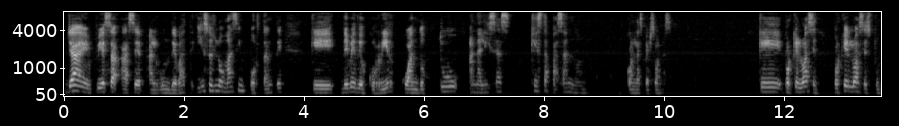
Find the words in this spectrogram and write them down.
ya empieza a hacer algún debate. Y eso es lo más importante que debe de ocurrir cuando tú analizas qué está pasando con las personas. ¿Qué, ¿Por qué lo hacen? ¿Por qué lo haces tú?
